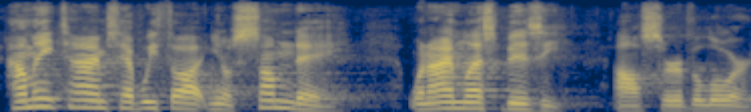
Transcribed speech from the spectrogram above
How many times have we thought, you know, someday when I'm less busy, I'll serve the Lord?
